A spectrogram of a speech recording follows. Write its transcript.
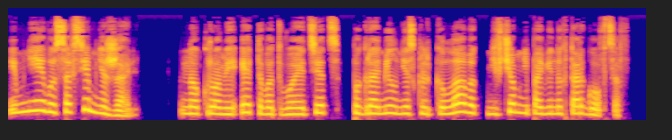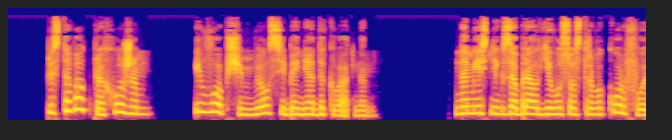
И мне его совсем не жаль. Но кроме этого твой отец погромил несколько лавок ни в чем не повинных торговцев, приставал к прохожим и, в общем, вел себя неадекватно. Наместник забрал его с острова Корфу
